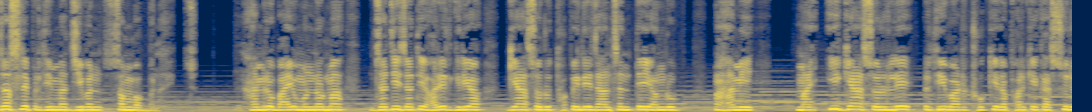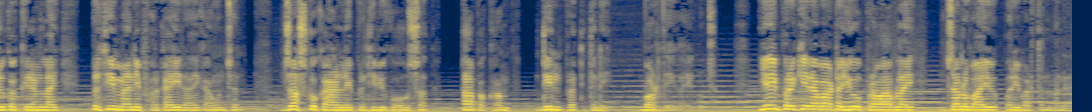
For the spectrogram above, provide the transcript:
जसले पृथ्वीमा जीवन सम्भव बनाएको छ। हाम्रो वायुमण्डलमा जति जति हरित गृह ग्यासहरू थपिँदै जान्छन् त्यही अनुरूपमा हामीमा यी ग्यासहरूले पृथ्वीबाट ठोकिएर फर्केका सूर्यको किरणलाई पृथ्वीमा नै फर्काइरहेका हुन्छन् जसको कारणले पृथ्वीको औसत तापक्रम दिन प्रतिदिनै बढ्दै गएको छ। यही प्रक्रियाबाट यो प्रभावलाई जलवायु परिवर्तन भनेर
